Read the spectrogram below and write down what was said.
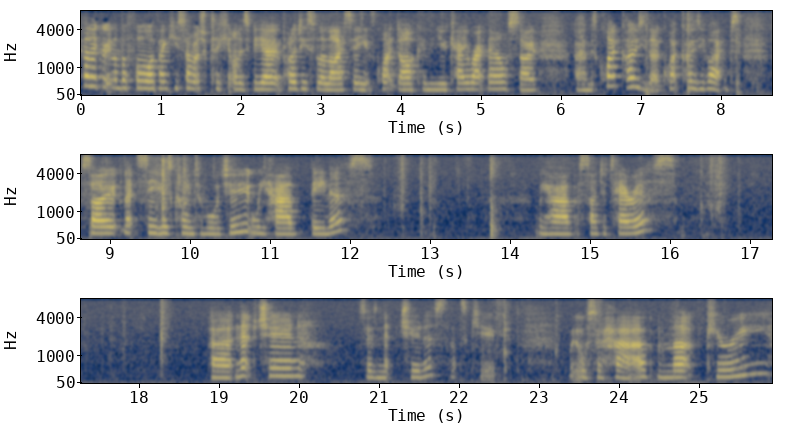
Hello group number four, thank you so much for clicking on this video. Apologies for the lighting, it's quite dark in the UK right now, so um, it's quite cosy though, quite cosy vibes. So let's see who's coming towards you. We have Venus, we have Sagittarius, uh, Neptune, says Neptunus, that's cute. We also have Mercury,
